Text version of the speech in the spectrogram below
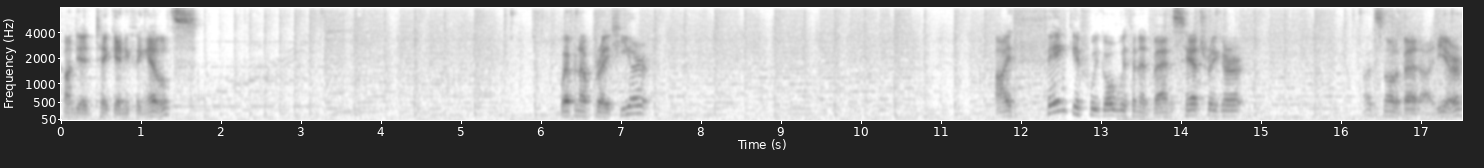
Can't yet take anything else. Weapon upgrade here. I think if we go with an advanced hair trigger, that's not a bad idea.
